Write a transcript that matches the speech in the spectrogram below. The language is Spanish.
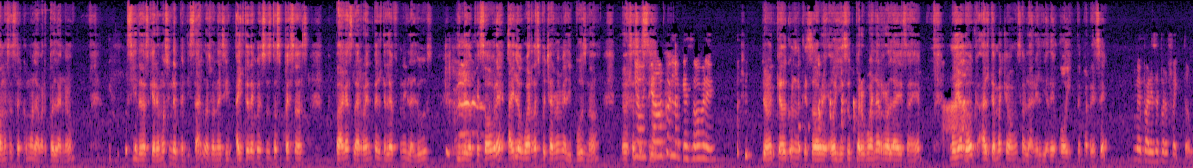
vamos a hacer como la Bartola, ¿no? Si nos queremos independizar, nos van a decir, ahí te dejo esos dos pesos, pagas la renta, el teléfono y la luz. Y de lo que sobre, ahí lo guardas para echarme mi alipuz, ¿no? Yo me quedo con lo que sobre. Yo me quedo con lo que sobre. Oye, súper buena rola esa, ¿eh? Muy ad hoc al tema que vamos a hablar el día de hoy, ¿te parece? Me parece perfecto.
